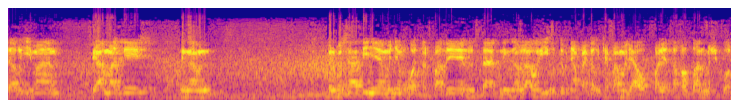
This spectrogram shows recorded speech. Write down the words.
Darul Iman pihak majlis dengan berbesar hatinya menyebut Al-Fadhil Ustaz Rawi untuk menyampaikan ucapan beliau. Pada tafadhal masykur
